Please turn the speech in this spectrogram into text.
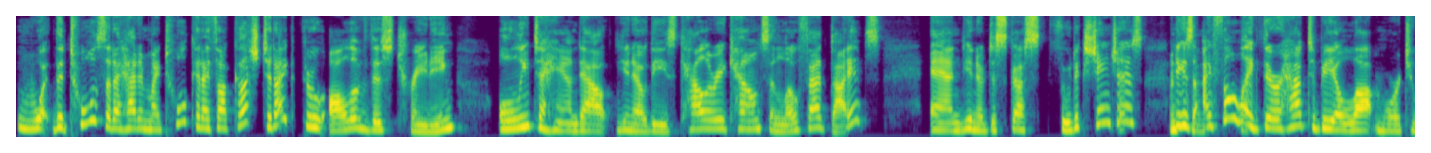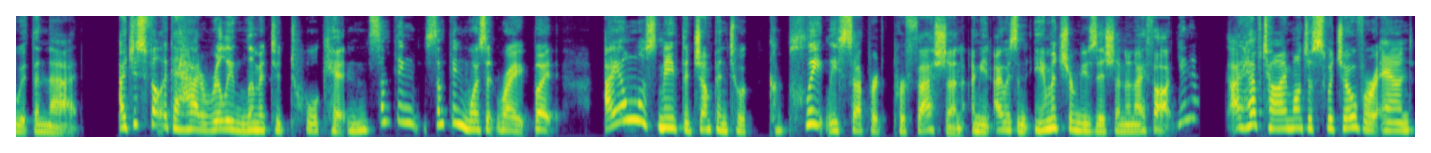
what the tools that I had in my toolkit, I thought, gosh, did I go through all of this training only to hand out, you know, these calorie counts and low fat diets and, you know, discuss food exchanges? Because mm-hmm. I felt like there had to be a lot more to it than that. I just felt like I had a really limited toolkit and something, something wasn't right. But I almost made the jump into a completely separate profession. I mean, I was an amateur musician and I thought, you know, I have time, I'll just switch over. And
